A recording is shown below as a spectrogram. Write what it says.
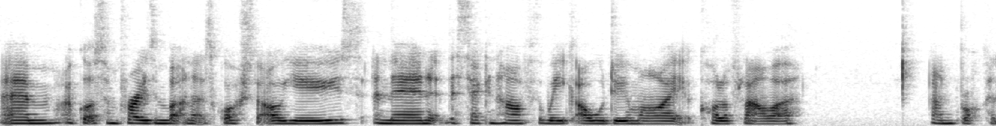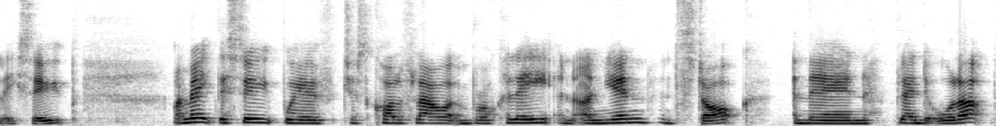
Um, I've got some frozen butternut squash that I'll use. And then the second half of the week I will do my cauliflower and broccoli soup. I make the soup with just cauliflower and broccoli and onion and stock and then blend it all up.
